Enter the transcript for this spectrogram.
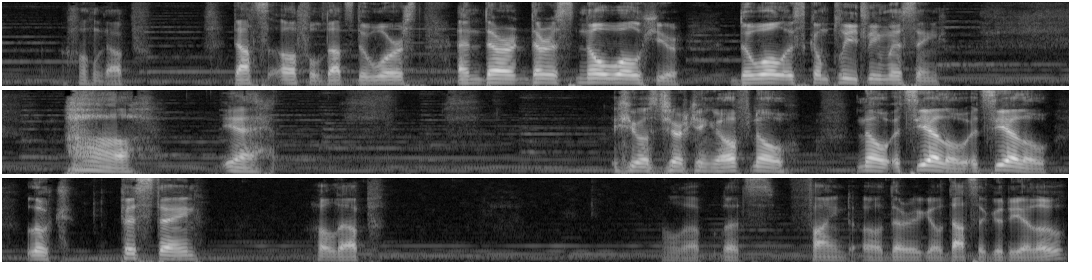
Hold up. That's awful, that's the worst. And there there is no wall here. The wall is completely missing. Ah, yeah. He was jerking off? No. No, it's yellow, it's yellow. Look, piss stain. Hold up. Hold up, let's find... Oh, there you go, that's a good yellow.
